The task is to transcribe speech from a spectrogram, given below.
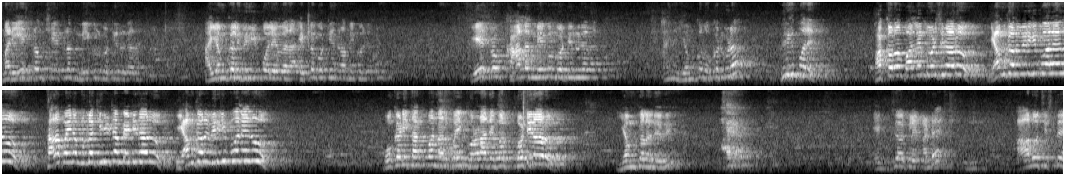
మరి ఏ ప్రభు చేతులకు మేకులు కొట్టిరు కదా. ఆ ఎముకలు విరిగిపోలేవు కదా. ఎట్లా కొట్టినరా మేకులు చెప్పండి. ఏ ప్రభు కాళ్ళకు మేకులు కొట్టిండ్రు కదా. ఆయన ఎముకలు ఒక్కటి కూడా విరిగిపోలేదు. పక్కలో బల్లెం పొడిచినారు. ఎముకలు విరిగిపోలేదు. తలపైన ముళ్ళ కిరీటం పెట్టినారు. ఎముకలు విరిగిపోలేదు. ఒకటి తక్కువ నలభై కొరడా దెబ్బలు కొట్టినారు. ఎముకలు అనేవి ఎగ్జాక్ట్లీ అంటే ఆలోచిస్తే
